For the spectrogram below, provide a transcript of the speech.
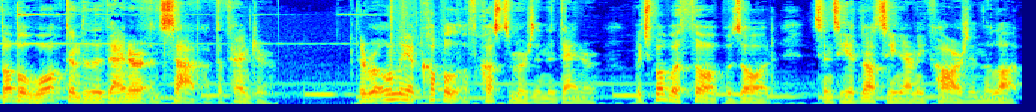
Bubba walked into the diner and sat at the counter. There were only a couple of customers in the diner, which Bubba thought was odd, since he had not seen any cars in the lot.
